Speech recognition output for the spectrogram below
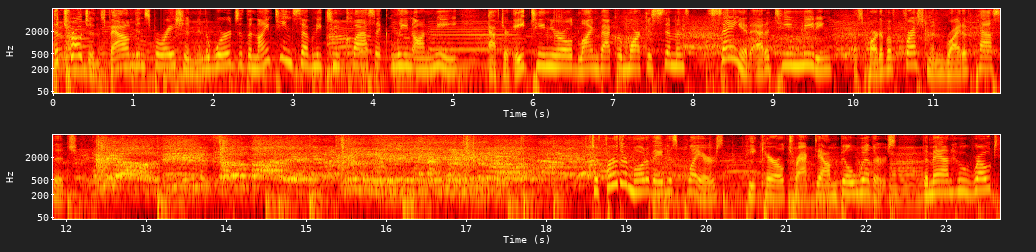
The Trojans found inspiration in the words of the 1972 classic Lean on Me after 18 year old linebacker Marcus Simmons sang it at a team meeting as part of a freshman rite of passage. To further motivate his players, Pete Carroll tracked down Bill Withers, the man who wrote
